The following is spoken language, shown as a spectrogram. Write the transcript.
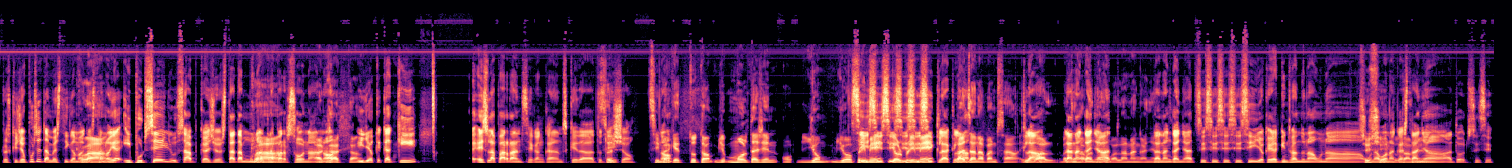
però és que jo potser també estic amb Clar. aquesta noia i potser ell ho sap, que jo he estat amb una Clar, altra persona, no? exacte. I jo crec que aquí és la part rància que encara ens queda tot sí, això. Sí, no? perquè tothom, jo, molta gent, jo, jo Sí, primer, sí, sí, jo el sí, sí, primer, sí, clar, clar. vaig anar a pensar Clar, igual. l'han enganyat. L'han enganyat. L'han enganyat, sí, sí, sí, sí, sí. Jo crec que aquí ens van donar una, Sí, una sí, bona totalment. castanya a tots, sí, sí.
